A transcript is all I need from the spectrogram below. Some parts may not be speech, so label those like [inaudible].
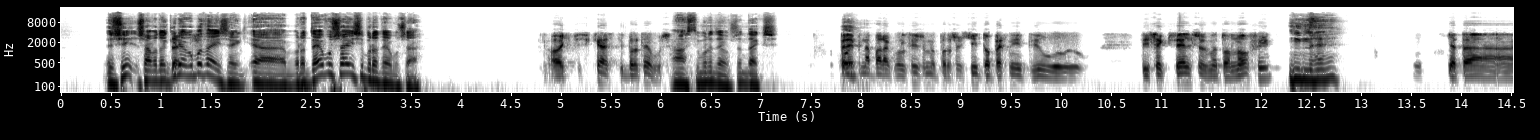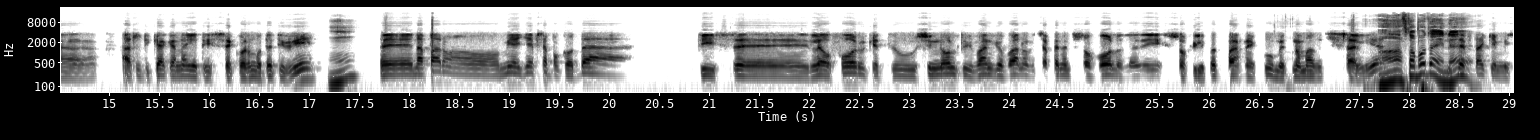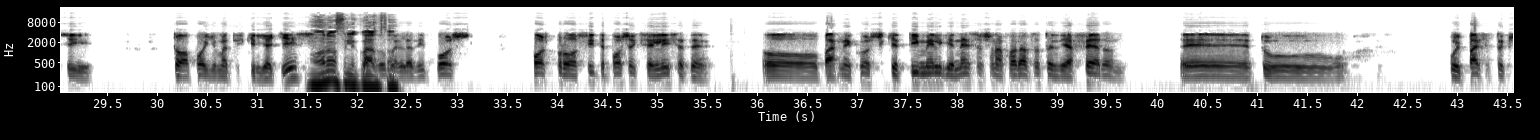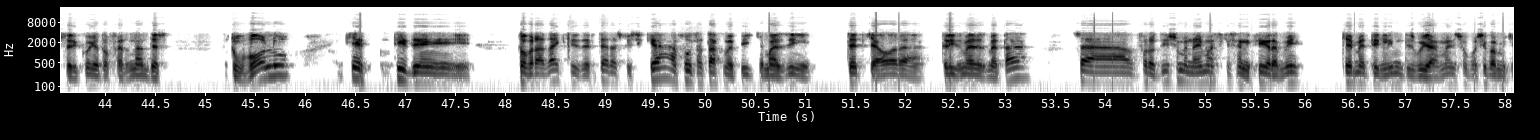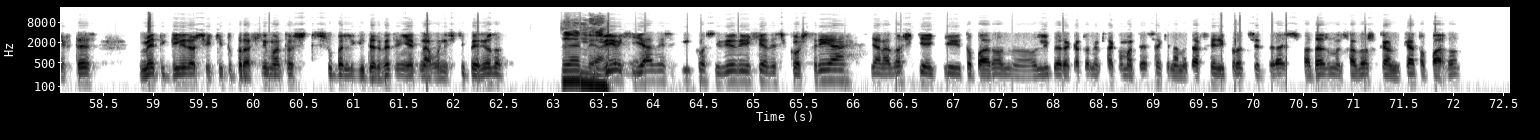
Εσύ, Σαββατοκύριακο, πού θα είσαι, ε, πρωτεύουσα ή συμπρωτεύουσα; όχι, φυσικά στην πρωτεύουσα. Α, στην πρωτεύουσα, εντάξει. Πρέπει να παρακολουθήσουμε προσοχή το παιχνίδι του, της Excelsior με τον Όφη Ναι. για τα αθλητικά κανάλια της ε, Κοσμοτέ TV. Μμ. Ε, να πάρω μια γεύση από κοντά της ε, Λεωφόρου και του συνόλου του Ιβάν Γιωβάνοβιτς απέναντι στο Βόλο, δηλαδή στο φιλικό του Παναγικού με την ομάδα της Θεσσαλίας. Α, αυτό πότε είναι; Στις 7.30 το απόγευμα της Κυριακής. Ωραίο φιλικό Να αυτό. δούμε δηλαδή πώς, πώς προωθείται, πώς εξελίσσεται ο Παναγικός και τι μέλη γενέστε όσον αφορά αυτό το ενδιαφέρον ε, του, που υπάρχει από το εξωτερικό για τον Φερνάντες του Βόλου και τι, ε, το βραδάκι της Δευτέρας φυσικά αφού θα τα έχουμε πει και μαζί τέτοια ώρα τρεις μέρες μετά θα φροντίσουμε να είμαστε και σε ανοιχτή γραμμή και με τη λίμνη της Βουλιαγμένης όπως είπαμε και χτες με την κλήρωση εκεί του προαθλήματος της Super League Interwetten για την αγωνιστική περίοδο Τέλεια. 2022-2023 για να δώσει και εκεί το παρόν ο Λίμπερο 107,4 και να μεταφέρει πρώτες αντιδράσεις. Φαντάζομαι ότι θα δώσουν κανονικά το παρόν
